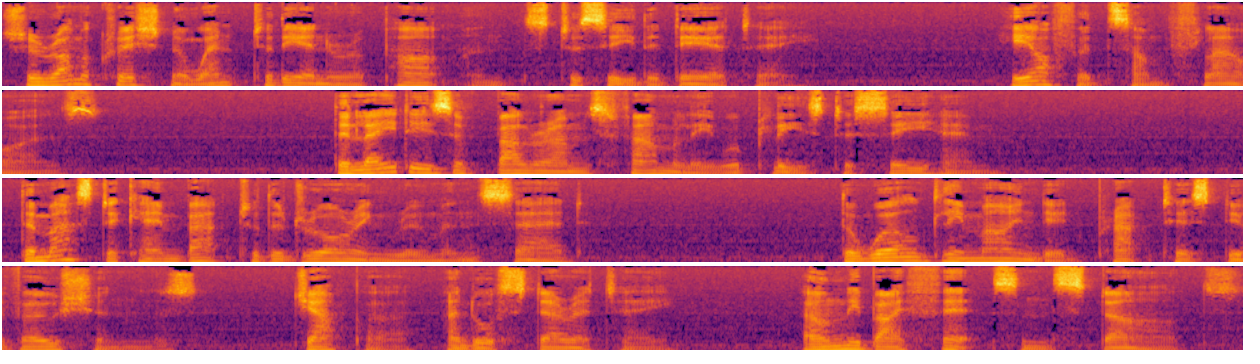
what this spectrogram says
Sri Ramakrishna went to the inner apartments to see the deity. He offered some flowers. The ladies of Balaram's family were pleased to see him. The master came back to the drawing room and said, The worldly minded practice devotions, japa, and austerity only by fits and starts.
